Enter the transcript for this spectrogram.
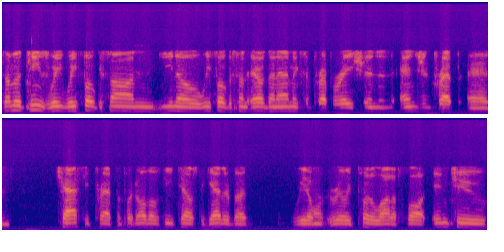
some of the teams we, we focus on, you know, we focus on aerodynamics and preparation and engine prep and chassis prep and putting all those details together, but we don't really put a lot of thought into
